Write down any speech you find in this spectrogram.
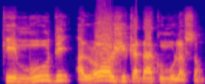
que mude a lógica da acumulação.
